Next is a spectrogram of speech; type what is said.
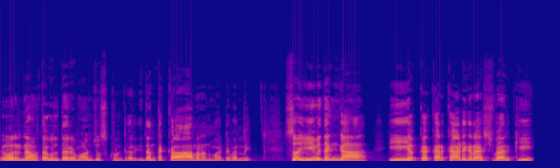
ఎవరైనా తగులుతారేమో అని చూసుకుంటారు. ఇదంతా కామన్ అనమాట ఇవన్నీ. సో ఈ విధంగా ఈ యొక్క కర్కాటక రాశి వారికి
